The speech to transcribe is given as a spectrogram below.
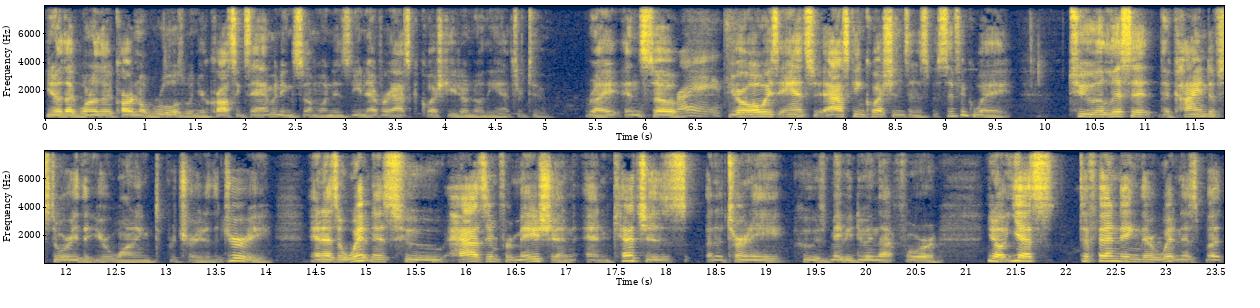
you know, like one of the cardinal rules when you're cross-examining someone is you never ask a question you don't know the answer to, right? And so right. you're always answer, asking questions in a specific way to elicit the kind of story that you're wanting to portray to the jury. And as a witness who has information and catches an attorney who's maybe doing that for, you know, yes, defending their witness, but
